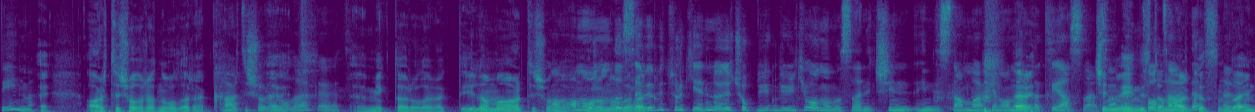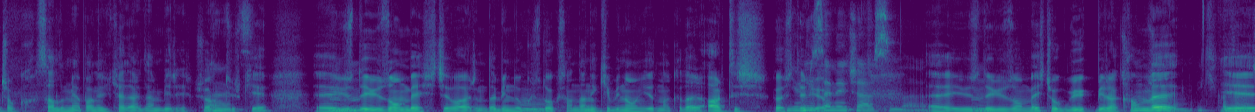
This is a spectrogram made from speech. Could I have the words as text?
değil mi? E, artış oranı olarak. Artış oranı evet. olarak evet. E, miktar olarak değil Hı. ama artış ama, ama oranı olarak. Ama onun da sebebi Türkiye'nin öyle çok büyük bir ülke olmaması. Hani Çin, Hindistan varken onlarla evet. kıyaslarsan. Çin ve Hindistan'ın arkasında evet. en çok salım yapan ülkelerden biri şu an evet. Türkiye. On beş civarında 1990'dan 2010 yılına kadar artış gösteriyor. 20 sene içerisinde. Yüz on beş çok büyük bir rakam çok ve e,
